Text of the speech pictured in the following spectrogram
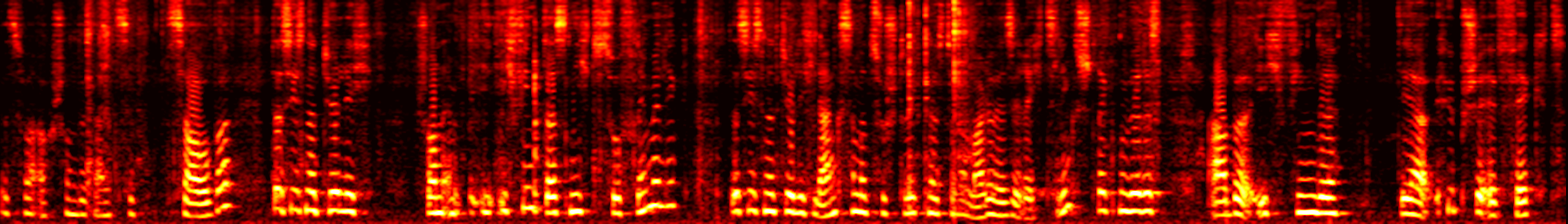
das war auch schon der ganze Zauber. Das ist natürlich schon, ich finde das nicht so frimmelig, das ist natürlich langsamer zu stricken, als du normalerweise rechts-links stricken würdest, aber ich finde, der hübsche Effekt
